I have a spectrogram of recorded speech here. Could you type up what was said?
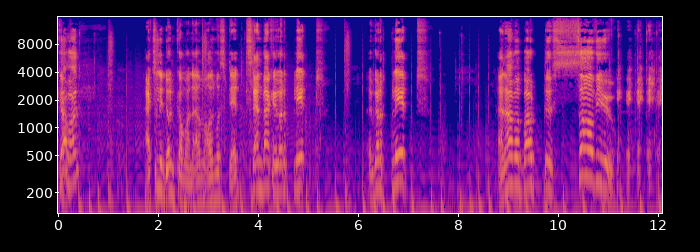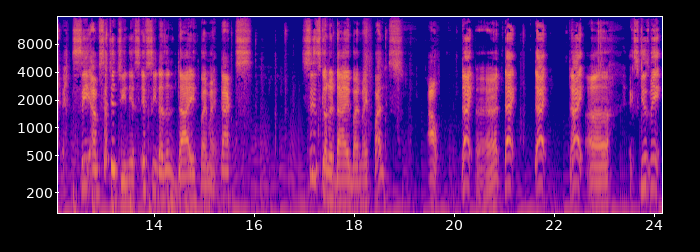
Come on. Actually, don't come on. I'm almost dead. Stand back. I've got a plate. I've got a plate. And I'm about to serve you. See, I'm such a genius. If she doesn't die by my attacks, she's gonna die by my puns. Ow. Die. Uh, die. Die. Die. Uh... Excuse me,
